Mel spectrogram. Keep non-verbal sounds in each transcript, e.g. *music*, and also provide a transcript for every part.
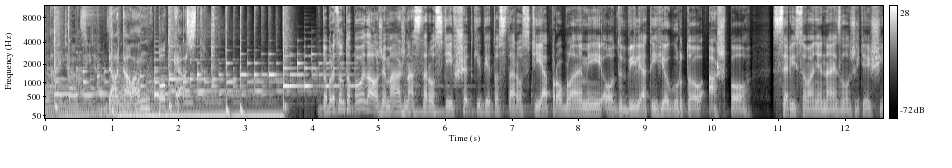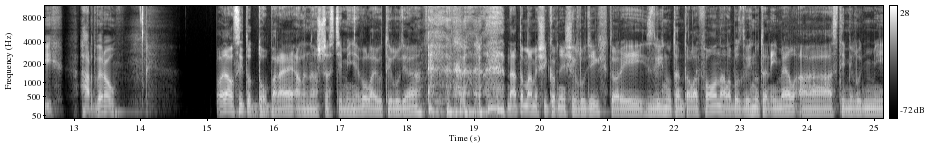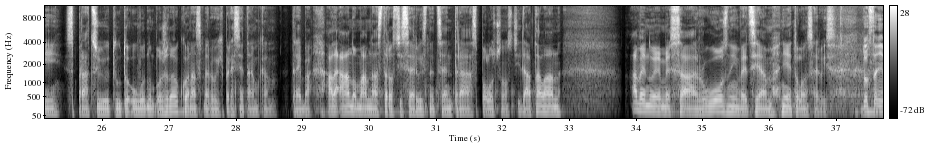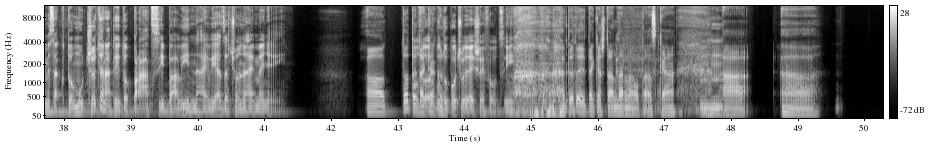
Datalan podcast. Dobre som to povedal, že máš na starosti všetky tieto starosti a problémy od vyliatých jogurtov až po servisovanie najzložitejších hardverov? Povedal si to dobré, ale našťastie mi nevolajú tí ľudia. *laughs* Na to máme šikovnejších ľudí, ktorí zdvihnú ten telefón alebo zdvihnú ten e-mail a s tými ľuďmi spracujú túto úvodnú požiadavku a nasmerujú ich presne tam, kam treba. Ale áno, mám na starosti servisné centra spoločnosti Datalan a venujeme sa rôznym veciam. Nie je to len servis. Dostaneme sa k tomu, čo ťa na tejto práci baví najviac a čo najmenej. A toto Pozor, je taká, budú počuť aj šéfovci. *laughs* toto je taká štandardná otázka. Mm-hmm. A, a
